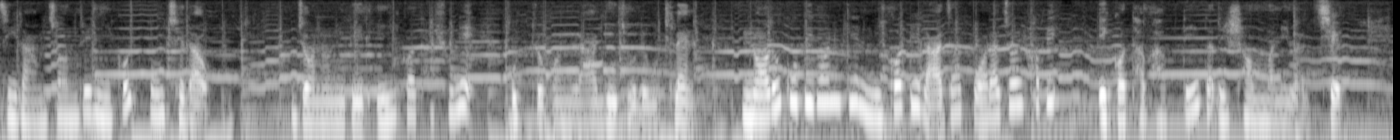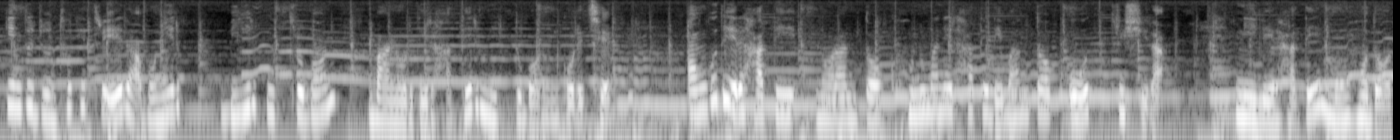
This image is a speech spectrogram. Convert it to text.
শ্রীরামচন্দ্রের নিকট পৌঁছে দাও। জননীদের এই কথা শুনে পুত্রগণ রাগে জ্বলে উঠলেন। নরকবিগণকে নিকটে রাজার পরাজয় হবে, এ কথা ভাবতে তাদের সম্মানে লাগছে। কিন্তু যুদ্ধক্ষেত্রে রাবণের বীর পুত্রগণ বানরদের হাতের মৃত্যুবরণ করেছে। অঙ্গদের হাতে নরান্তক, হনুমানের হাতে দেবান্তক ও ত্রিশিরা। নীলের হাতে মহোদর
